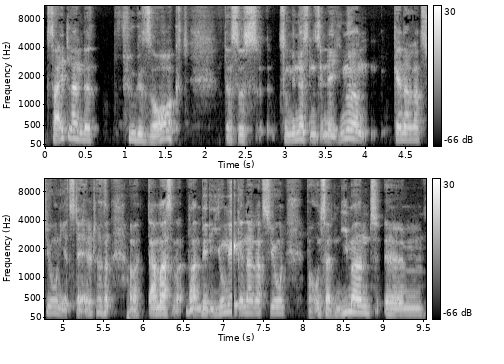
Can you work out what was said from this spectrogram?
Zeit lang dafür gesorgt, dass es zumindest in der jüngeren Generation, jetzt der älteren, aber damals waren wir die junge Generation, bei uns hat niemand ähm,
